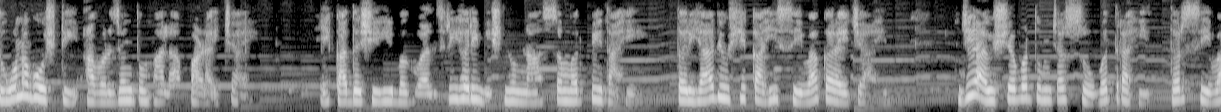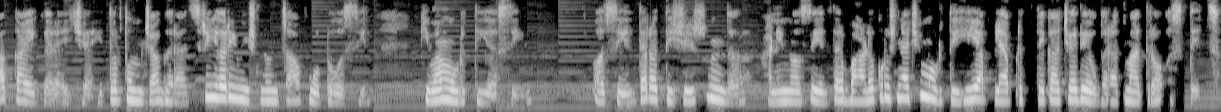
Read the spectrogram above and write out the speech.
दोन गोष्टी आवर्जून तुम्हाला पाळायच्या आहे. एकादशी ही भगवान श्रीहरी विष्णूंना समर्पित आहे. तर ह्या दिवशी काही सेवा करायच्या आहेत. जी आयुष्यभर तुमच्यासोबत राहील तर सेवा काय करायची आहे? तर तुमच्या घरात श्रीहरी विष्णूंचा फोटो असेल किंवा मूर्ती असेल. असेल तर अतिशय सुंदर आणि नसेल तर बाळकृष्णाची मूर्ती ही आपल्या प्रत्येकाच्या देवघरात मात्र असतेच.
